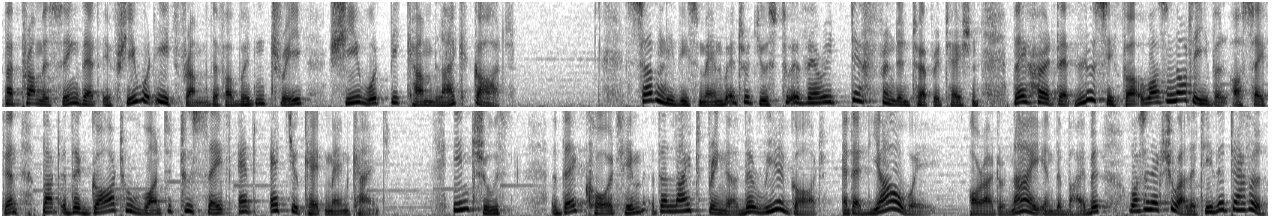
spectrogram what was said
by promising that if she would eat from the forbidden tree, she would become like God. Suddenly these men were introduced to a very different interpretation. They heard that Lucifer was not evil or Satan, but the God who wanted to save and educate mankind. In truth, they called him the Lightbringer, the real God, and that Yahweh or Adonai in the Bible, was in actuality the devil,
